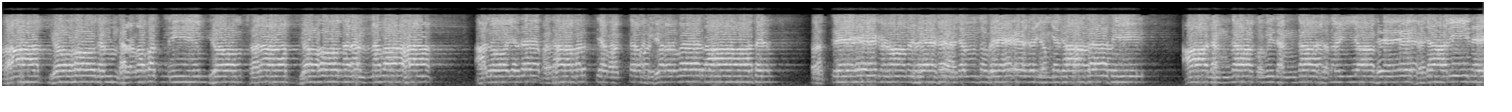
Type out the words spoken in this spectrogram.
ताभ्यो गन्धर्वपत्नीभ्योऽक्षराभ्यो करन्नवाः अलो यदपधावत्यभक्तमधिपर्वतात् प्रत्येः कृणोमि भेषजम् सुभेषजम् यथासति आलङ्गाकुविदङ्गाशतय्याभेषजानीते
